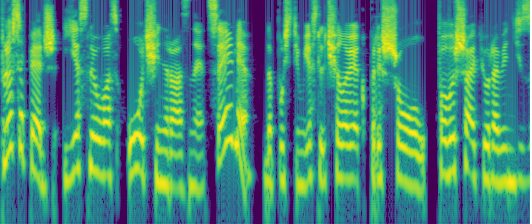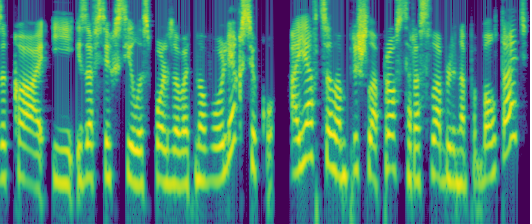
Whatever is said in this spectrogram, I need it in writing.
Плюс, опять же, если у вас очень разные цели, допустим, если человек пришел повышать уровень языка и изо всех сил использовать новую лексику, а я в целом пришла просто расслабленно поболтать,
